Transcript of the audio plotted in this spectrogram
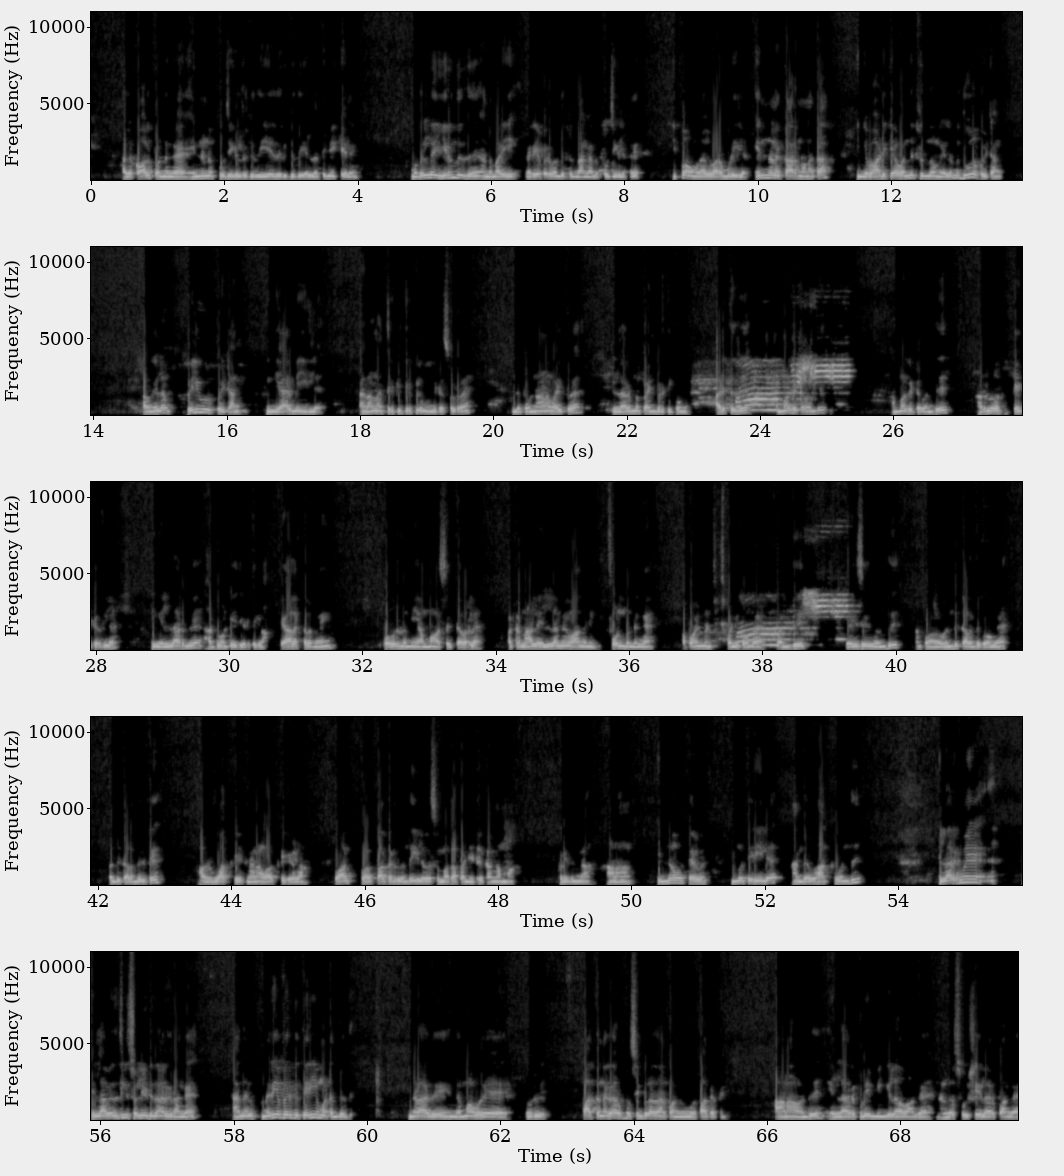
அதில் கால் பண்ணுங்க. என்னென்ன பூஜைகள் இருக்குது ஏது இருக்குது எல்லாத்தையுமே கேளுங்க. முதல்ல இருந்தது அந்த மாதிரி நிறைய பேர் வந்துட்டு இருந்தாங்க அந்த பூஜைகளுக்கு. இப்போ அவங்களால வர முடியல. என்னென்ன காரணம்னாக்கா இங்கே வாடிக்கையாக வந்துட்டு இருந்தவங்க எல்லாமே தூரம் போயிட்டாங்க. அவங்க எல்லாம் வெளியூருக்கு போயிட்டாங்க. இங்கே யாருமே இல்லை. அதனால நான் திருப்பி திருப்பி உங்ககிட்ட சொல்கிறேன் இந்த பொன்னான வாய்ப்பை எல்லாருமே பயன்படுத்திக்கோங்க. அடுத்தது அம்மா கிட்ட வந்து அம்மா கிட்ட வந்து அருள்வாக்கு கேட்கறதுல நீங்க எல்லாருமே அட்வான்டேஜ் எடுத்துக்கலாம். வியாழக்கிழமை பௌர்ணமி அமாவாசை தவிர மற்ற நாள் எல்லாமே வாங்க நீங்க. ஃபோன் பண்ணுங்க. அப்பாயின்மெண்ட் ஃபிக்ஸ் பண்ணிக்கோங்க. வந்து தயவுசெய்து வந்து அப்போ வந்து கலந்துக்கோங்க. வந்து கலந்துக்கிட்டு அவர் வாக்கு கேட்கணும்னா வாக்கு கேட்கலாம். வாக்கு பா- பார்க்கறது வந்து இலவசமாக தான் பண்ணிட்டு இருக்காங்க அம்மா. புரியுதுங்களா? ஆனால் இன்னும் தேவை இன்னும் தெரியல. அந்த வாக்கு வந்து எல்லாருக்குமே எல்லா விதத்துலையும் சொல்லிட்டு தான் இருக்கிறாங்க. ஆனால் நிறைய பேருக்கு தெரிய மாட்டேங்குது என்னடா இது இந்த அம்மா ஒரு ஒரு பார்த்தனாக்கா ரொம்ப சிம்பிளாக தான் இருப்பாங்க உங்களை பார்க்கறதுக்கு. ஆனால் வந்து எல்லாரு கூடயும் மிங்கிள் ஆவாங்க நல்ல சோஷியலாக இருப்பாங்க.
